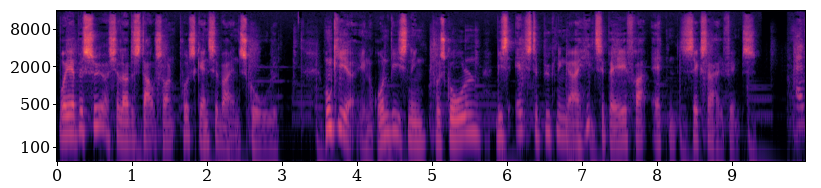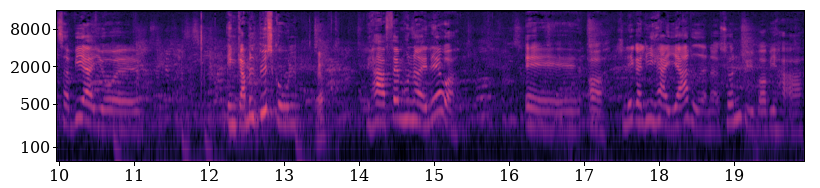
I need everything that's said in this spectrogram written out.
hvor jeg besøger Charlotte Stavsholm på Skansevejens skole. Hun giver en rundvisning på skolen, hvis ældste bygninger er helt tilbage fra 1896. Altså, vi er jo øh, en gammel byskole. Ja. Vi har 500 elever, øh, og ligger lige her i hjertet af Nørre Sundby, hvor vi har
